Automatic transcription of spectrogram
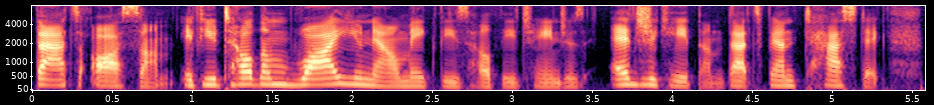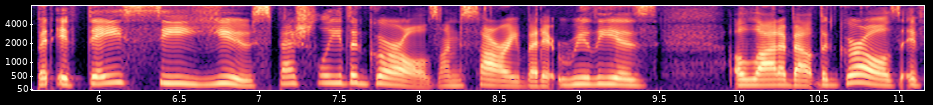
that's awesome. If you tell them why you now make these healthy changes, educate them. That's fantastic. But if they see you, especially the girls, I'm sorry, but it really is a lot about the girls. If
